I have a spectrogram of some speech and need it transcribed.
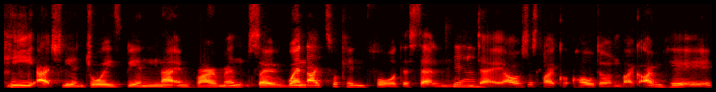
he actually enjoys being in that environment. So when I took him for the settling yeah. day, I was just like, hold on, like I'm here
